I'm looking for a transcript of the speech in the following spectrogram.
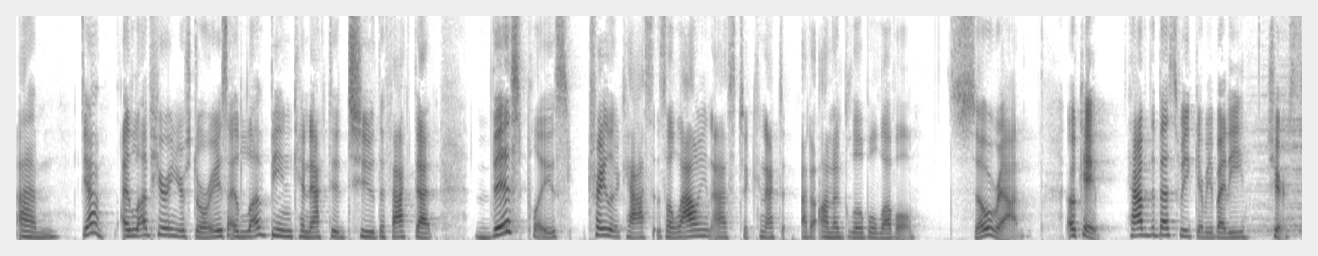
Um, yeah, I love hearing your stories. I love being connected to the fact that this place, TrailerCast, is allowing us to connect at, on a global level. So rad. Okay, have the best week, everybody. Cheers.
